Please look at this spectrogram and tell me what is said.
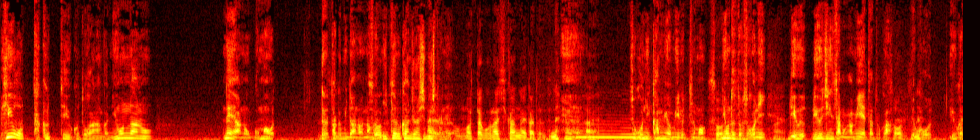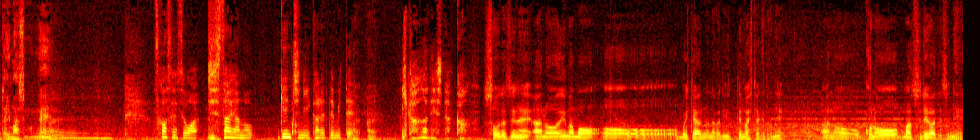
火を焚くっていうことがなんか日本のあのねあのごまを炊くみたいななんか似てる感じがしましたね、全く同じ考え方ですね、えー、はい、そこに神を見るっていうのも日本だとそこに竜,、竜神様が見えたとか、よく言う方いますもんね、はい、塚尾先生は実際あの現地に行かれてみて、いかがでしたか？そうですね。あの今も VTR の中で言ってましたけどね。あのこの祭りはですね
